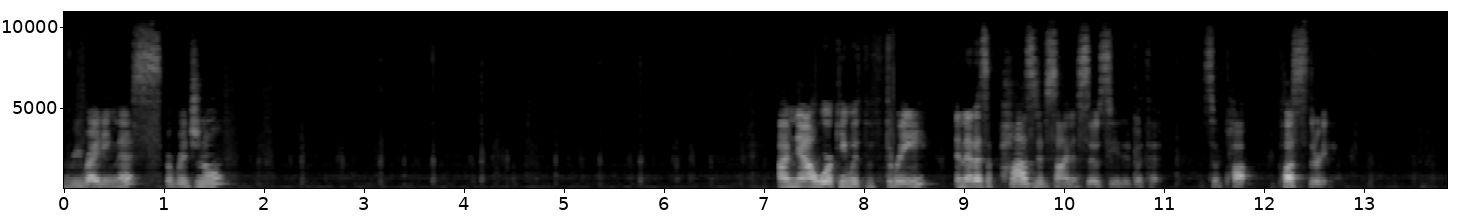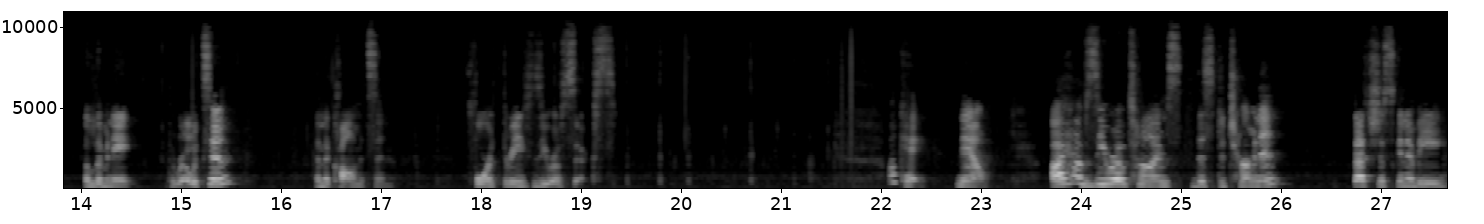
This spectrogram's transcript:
rewriting this, original, I'm now working with the 3, and that has a positive sign associated with it. So plus 3. Eliminate the row it's in and the column it's in. 4306. Okay, now I have 0 times this determinant. That's just going to be,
